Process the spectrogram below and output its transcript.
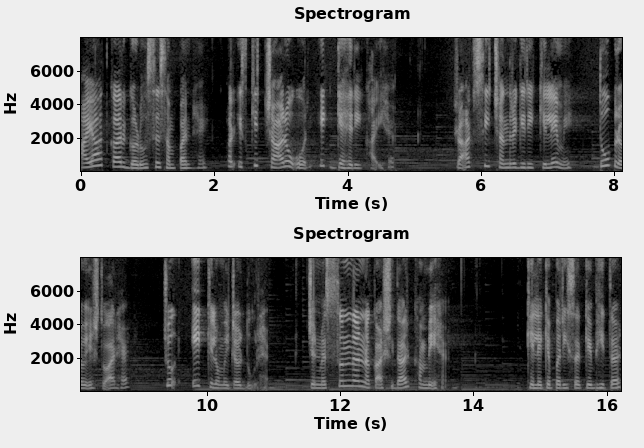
आयातकार गढ़ों से संपन्न है और इसके चारों ओर एक गहरी खाई है। राजसी चंद्रगिरी किले में दो प्रवेश द्वार है, जो एक किलोमीटर दूर है, जिनमें सुंदर नकाशीदार खंबे हैं। किले के परिसर के भीतर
